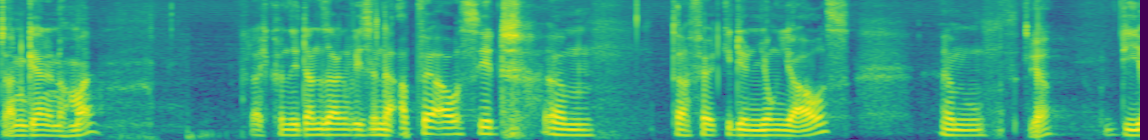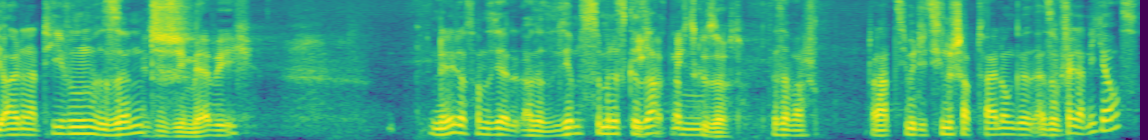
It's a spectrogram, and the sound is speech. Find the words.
Dann gerne nochmal. Vielleicht können Sie dann sagen, wie es in der Abwehr aussieht. Ähm, da fällt Gideon Jung ja aus. Ähm, ja. Die Alternativen sind. Wissen Sie mehr wie ich? Nee, das haben Sie ja, also Sie haben es zumindest gesagt. Ich habe nichts gesagt. Das war, dann hat die medizinische Abteilung, also fällt er nicht aus?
